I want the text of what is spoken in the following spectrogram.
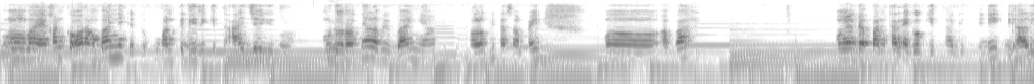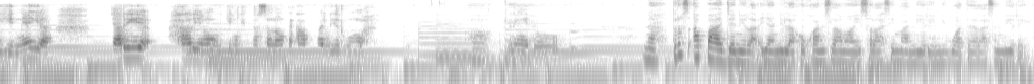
membahayakan ke orang banyak gitu bukan ke diri kita aja gitu loh. Mudorotnya lebih banyak gitu. kalau kita sampai uh, apa mengedepankan ego kita gitu. Jadi dialihinnya ya cari hal yang bikin kita senang teh apa di rumah. Oke. Okay. gitu. Nah terus apa aja nih lah yang dilakukan selama isolasi mandiri nih buat Ella sendiri?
